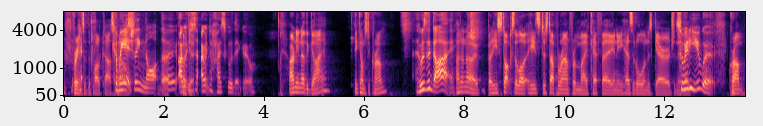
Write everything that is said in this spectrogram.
friends of the podcast. Can we pals. actually not though? I went Okay. to I went to high school with that girl. I only know the guy. He comes to Crumb. Who's the guy? I don't know, but he stocks a lot. He's just up around from my cafe, and he has it all in his garage. And So where do you work? Crumb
